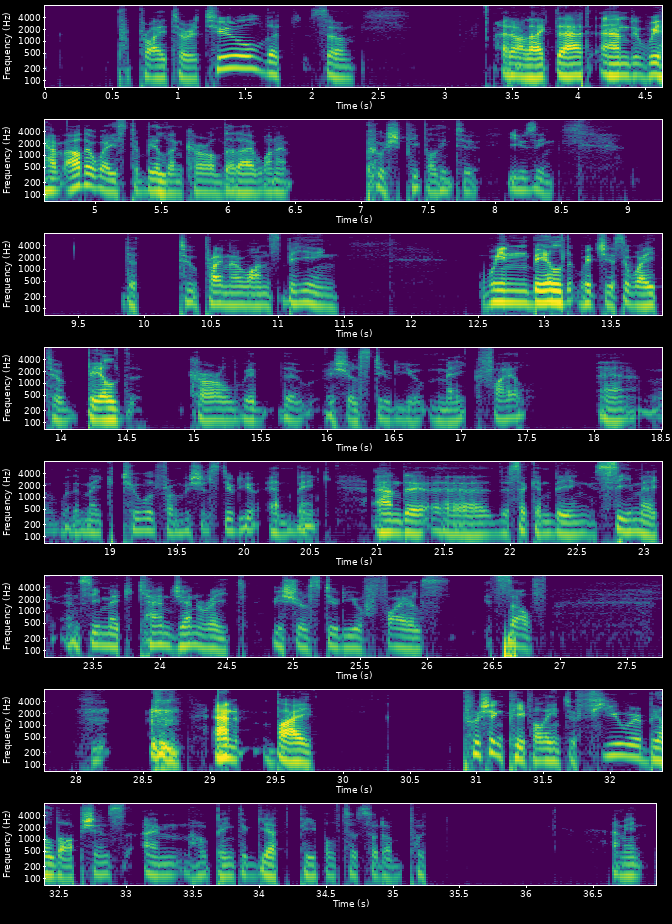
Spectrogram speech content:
proprietary tool that, so I don't like that. And we have other ways to build on curl that I want to push people into using. The two primary ones being WinBuild, which is a way to build curl with the Visual Studio make file with a make tool from Visual Studio and make and the, uh, the second being CMake. And CMake can generate Visual Studio files itself. And by pushing people into fewer build options I'm hoping to get people to sort of put I mean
